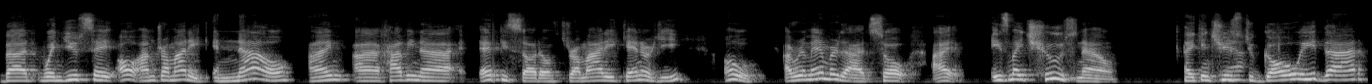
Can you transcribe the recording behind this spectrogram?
but when you say oh i'm dramatic and now i'm uh, having a episode of dramatic energy oh i remember that so i it's my choose now i can choose yeah. to go with that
